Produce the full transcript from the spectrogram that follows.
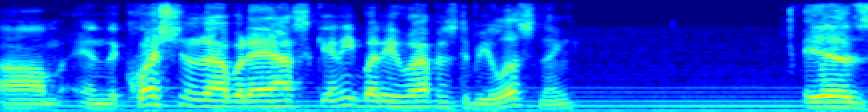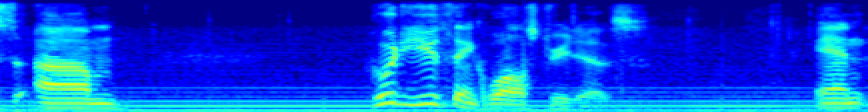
Um, and the question that I would ask anybody who happens to be listening is, um, who do you think Wall Street is? And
